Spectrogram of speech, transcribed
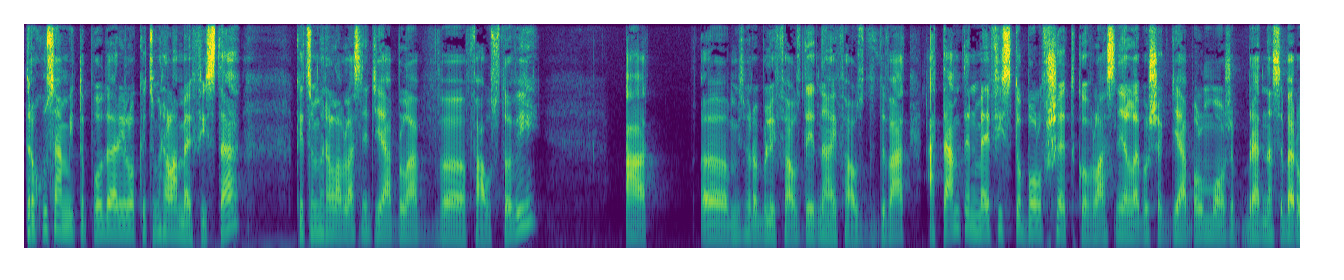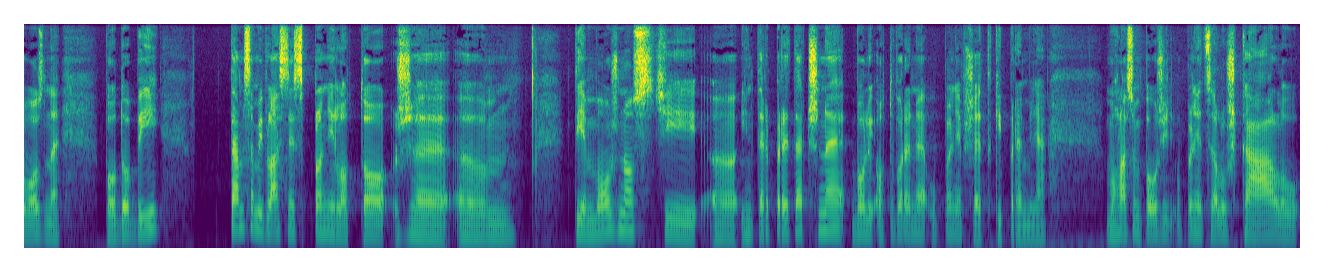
trochu sa mi to podarilo, keď som hrala Mefista, keď som hrala vlastne Diabla v Faustovi a my sme robili Faust 1 aj Faust 2 a tam ten Mephisto bol všetko vlastne, lebo však diabol môže brať na seba rôzne podoby. Tam sa mi vlastne splnilo to, že um, tie možnosti uh, interpretačné boli otvorené úplne všetky pre mňa. Mohla som použiť úplne celú škálu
